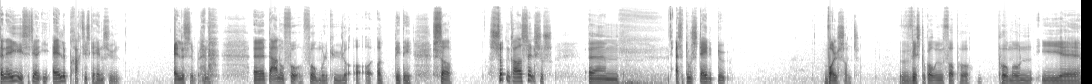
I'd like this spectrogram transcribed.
Den er ikke eksisterende i alle praktiske hensyn. Alle simpelthen. Øh, der er nogle få, få molekyler, og, og, og det er det. Så 17 grader Celsius. Øhm, altså, du er stadig dø. Voldsomt. Hvis du går udenfor på, på månen i, øh,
